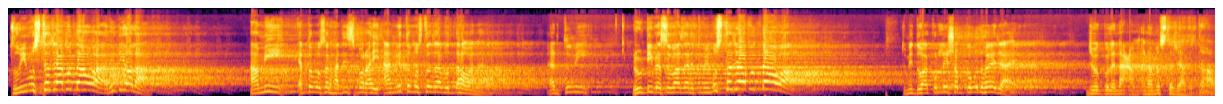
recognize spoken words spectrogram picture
তুমি মুস্তাজাবু দাওয়া, রুটিওয়ালা। আমি এত বছর হাদিস পড়াই আমিও তো মুস্তাজাবুদ দাওয়া না। আর তুমি রুটি বেসো বাজারে, তুমি মুস্তাজাবুদ দাওয়া। তুমি দোয়া করলেই সব কবুল হয়ে যায়। যুবক বলে না আনা মুস্তাজাবুদ দাওয়া।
